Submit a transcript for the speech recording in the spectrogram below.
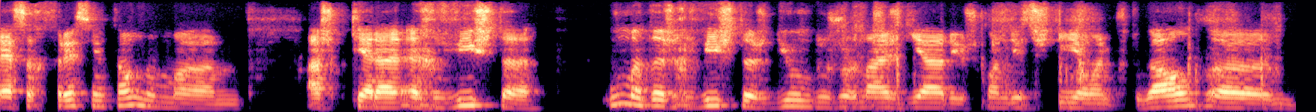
essa referência, então, numa. Acho que era a revista, uma das revistas de um dos jornais diários quando existiam em Portugal, uh,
